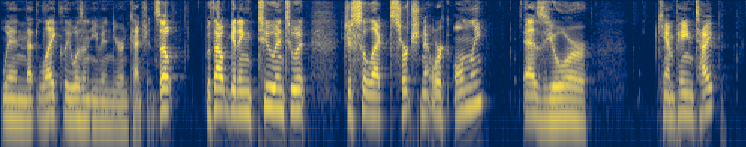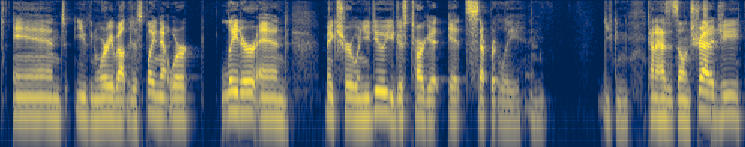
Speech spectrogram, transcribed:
when that likely wasn't even your intention. So, without getting too into it, just select search network only as your campaign type, and you can worry about the display network later and make sure when you do, you just target it separately and you can kind of has its own strategy.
